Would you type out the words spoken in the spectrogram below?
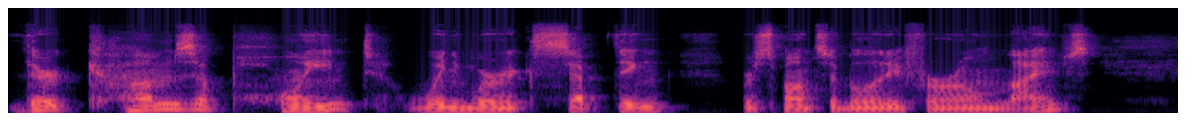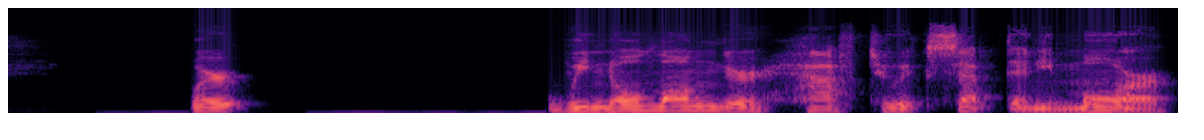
There comes a point when we're accepting responsibility for our own lives where we no longer have to accept anymore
